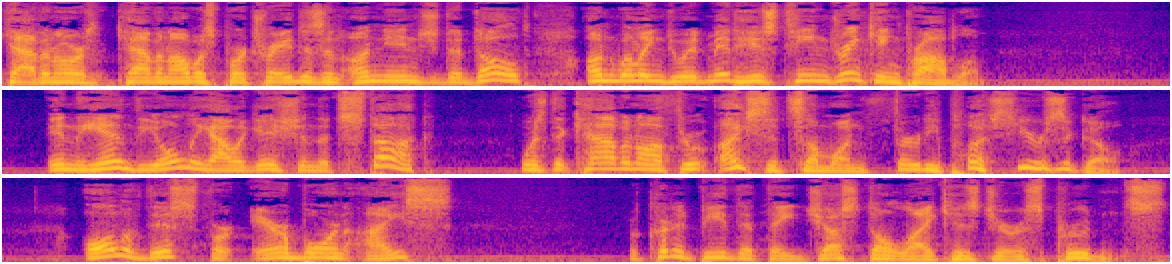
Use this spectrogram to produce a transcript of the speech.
Kavanaugh, Kavanaugh was portrayed as an unhinged adult, unwilling to admit his teen drinking problem. In the end, the only allegation that stuck was that Kavanaugh threw ice at someone 30 plus years ago. All of this for airborne ice? Or could it be that they just don't like his jurisprudence?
